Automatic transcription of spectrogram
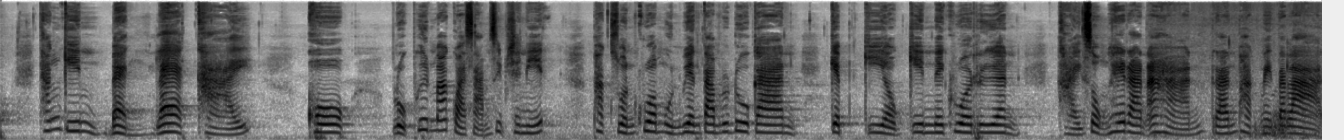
บ ทั้งกินแบ่งแลกขาย โคก ปลูกพืชมากกว่า 30 ชนิด ผักสวนครัวหมุนเวียนตามฤดูกาลเก็บเกี่ยวกินในครัวเรือน ขายส่งให้ร้านอาหาร ร้านผักในตลาด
